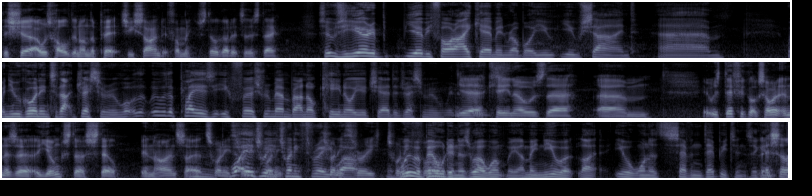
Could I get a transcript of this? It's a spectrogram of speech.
the shirt I was holding on the pitch. He signed it for me. Still got it to this day. So it was a year year before I came in, Robbo. You you signed. Um, when you were going into that dressing room, what were the, who were the players that you first remember? I know Keno, you shared the dressing room with. Yeah, Keno was there. Um, it was difficult because I went in as a, a youngster still, in hindsight, at 23. Mm. What age were you? 20 23? Wow. 23, We were building as well, weren't we? I mean, you were like you were one of seven debutants against. Listen,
